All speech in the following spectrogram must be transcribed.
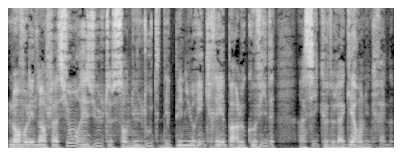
L'envolée de l'inflation résulte sans nul doute des pénuries créées par le Covid ainsi que de la guerre en Ukraine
